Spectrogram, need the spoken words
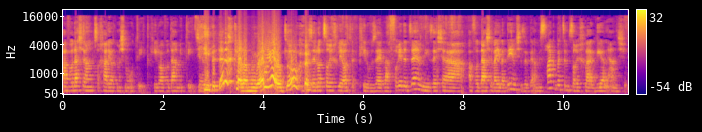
העבודה שלנו צריכה להיות משמעותית, כאילו עבודה אמיתית. היא בדרך כלל אמורה להיות, לא? וזה לא צריך להיות, כאילו, זה להפריד את זה מזה שהעבודה של הילדים, שזה המשחק, בעצם צריך להגיע לאנשהו.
